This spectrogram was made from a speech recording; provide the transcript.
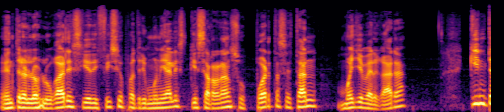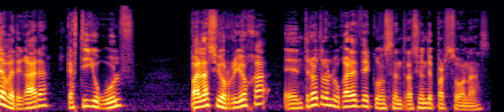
Entre los lugares y edificios patrimoniales que cerrarán sus puertas están Muelle Vergara, Quinta Vergara, Castillo Wolf, Palacio Rioja, entre otros lugares de concentración de personas.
